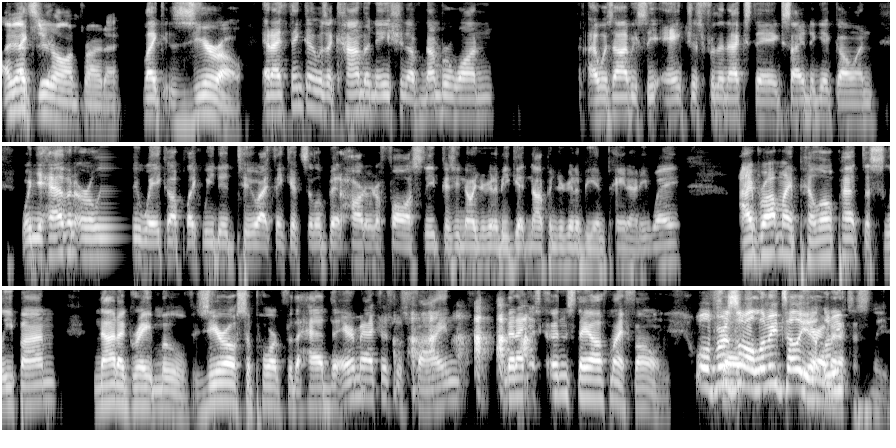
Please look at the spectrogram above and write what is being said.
I got Like- zero on Friday. Like zero. And I think it was a combination of number one, I was obviously anxious for the next day, excited to get going. When you have an early wake up like we did too, I think it's a little bit harder to fall asleep because you know you're going to be getting up and you're going to be in pain anyway. I brought my pillow pet to sleep on. Not a great move. Zero support for the head. The air mattress was fine. then I just couldn't stay off my phone. Well, first So, of all, let me tell you. Let me minutes of sleep.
